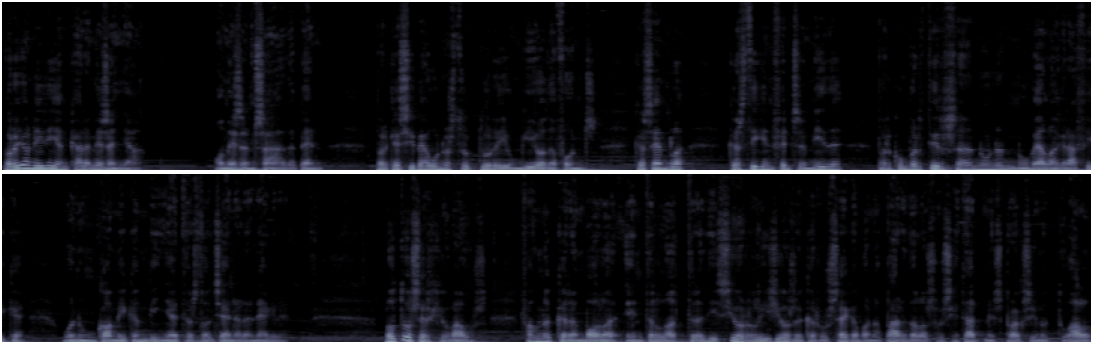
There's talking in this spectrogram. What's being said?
Però jo aniria encara més enllà, o més ençà, depèn, perquè s'hi veu una estructura i un guió de fons que sembla que estiguin fets a mida per convertir-se en una novel·la gràfica o en un còmic amb vinyetes del gènere negre. L'autor Sergio Baus fa una carambola entre la tradició religiosa que arrossega bona part de la societat més pròxima actual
